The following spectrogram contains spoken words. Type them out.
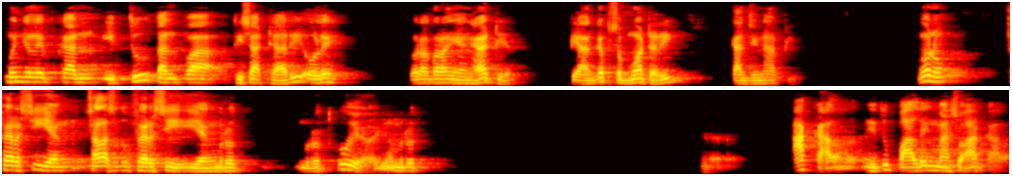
menyelipkan itu tanpa disadari oleh orang-orang yang hadir. Dianggap semua dari Kanjeng Nabi. Ngono versi yang salah satu versi yang menurut menurutku ya, ini menurut uh, akal itu paling masuk akal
